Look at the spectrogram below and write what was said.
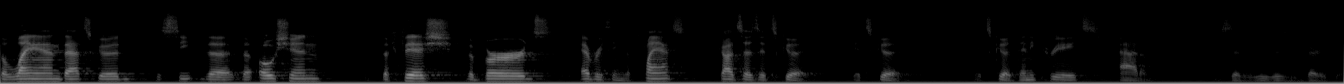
The land, that's good. The, sea, the, the ocean, the fish, the birds, everything. The plants. God says it's good. It's good. It's good. Then he creates Adam. He says, This is very good.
